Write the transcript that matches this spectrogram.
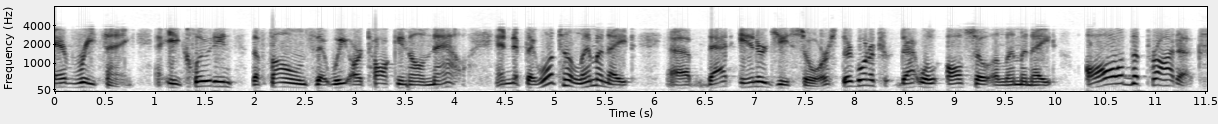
everything, including the phones that we are talking on now. And if they want to eliminate uh, that energy source, they're going to tr- that will also eliminate all of the products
